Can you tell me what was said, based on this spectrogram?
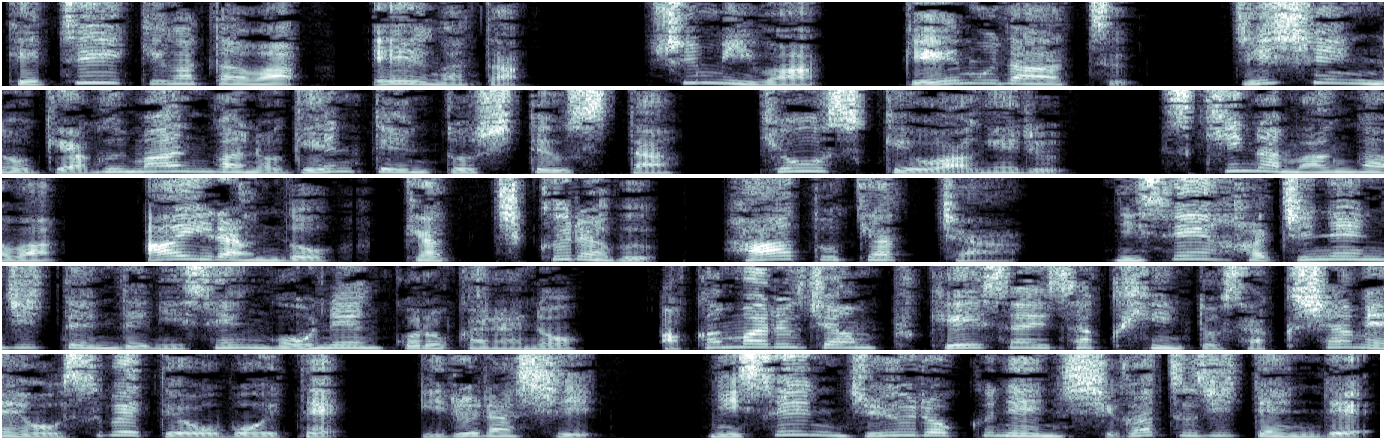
血液型は A 型。趣味はゲームダーツ。自身のギャグ漫画の原点としてウスタ、京介を挙げる。好きな漫画は、アイランド、キャッチクラブ、ハートキャッチャー。2008年時点で2005年頃からの赤丸ジャンプ掲載作品と作者名をすべて覚えているらしい。2016年4月時点で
